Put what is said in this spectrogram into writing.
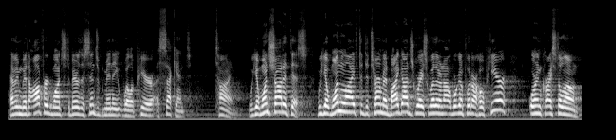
having been offered once to bear the sins of many, will appear a second time. We get one shot at this. We get one life to determine by God's grace whether or not we're going to put our hope here or in Christ alone.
